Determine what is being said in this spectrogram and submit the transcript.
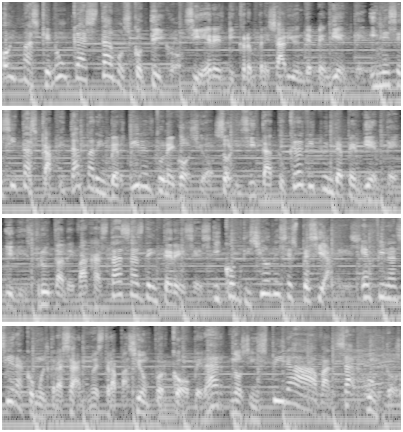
hoy más que nunca estamos contigo. Si eres microempresario independiente y necesitas capital para invertir en tu negocio, solicita tu crédito independiente y disfruta de bajas tasas de intereses y condiciones especiales. En Financiera como Ultrasan, nuestra pasión por cooperar nos inspira a avanzar juntos.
